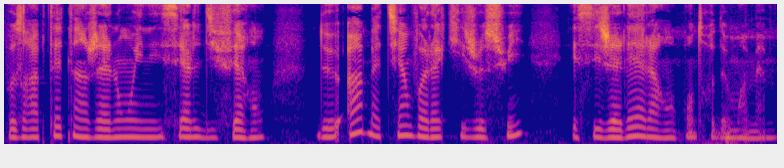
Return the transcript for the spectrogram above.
posera peut-être un jalon initial différent de ah bah tiens voilà qui je suis et si j'allais à la rencontre de moi-même.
